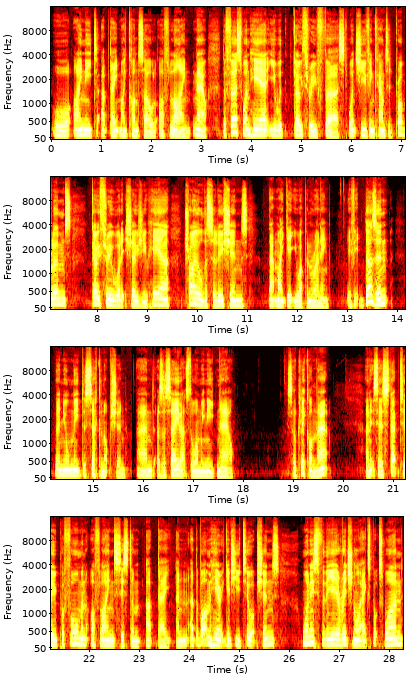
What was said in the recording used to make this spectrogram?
or I need to update my console offline. Now, the first one here you would go through first. Once you've encountered problems, go through what it shows you here, try all the solutions. That might get you up and running. If it doesn't, then you'll need the second option. And as I say, that's the one we need now. So click on that and it says step two, perform an offline system update. And at the bottom here, it gives you two options. One is for the original Xbox One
